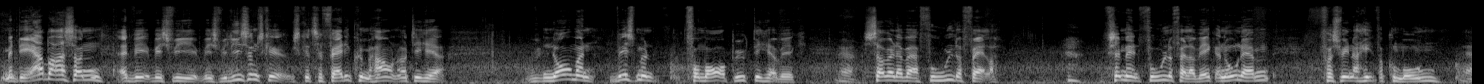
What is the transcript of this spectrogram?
men det er bare sådan, at vi, hvis, vi, hvis vi ligesom skal, skal tage fat i København og det her, når man, hvis man formår at bygge det her væk, Ja. så vil der være fugle, der falder. Simpelthen fugle, der falder væk, og nogle af dem forsvinder helt fra kommunen. Ja.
